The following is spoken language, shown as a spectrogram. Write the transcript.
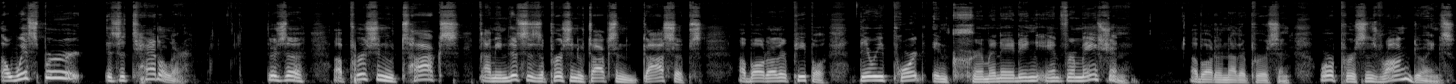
a whisperer is a tattler. There's a, a person who talks, I mean, this is a person who talks and gossips about other people. They report incriminating information about another person or a person's wrongdoings.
